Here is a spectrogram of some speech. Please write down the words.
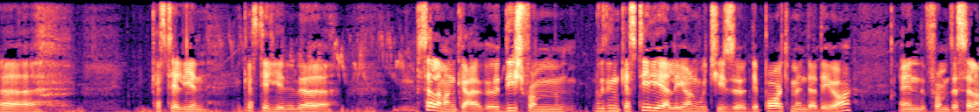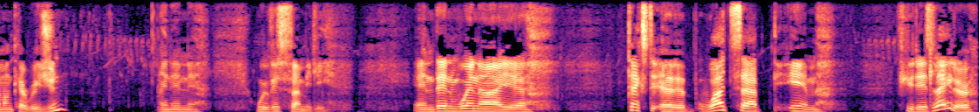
uh, Castilian Castilian uh, Salamanca, a dish from within Castilla Leon, which is a department that they are, and from the Salamanca region, and then uh, with his family. And then when I texted, uh, him a few days later,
